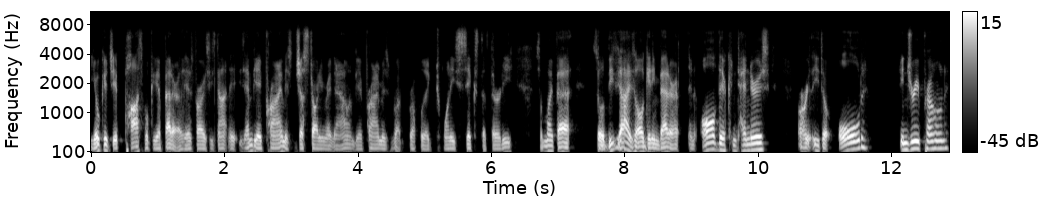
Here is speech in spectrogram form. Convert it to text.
Jokic, if possible, could get better. As far as he's not, his NBA prime is just starting right now. NBA prime is r- roughly like 26 to 30, something like that. So these guys all getting better, and all of their contenders are either old, injury prone,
